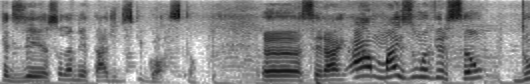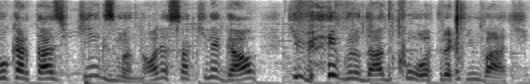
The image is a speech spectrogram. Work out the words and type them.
quer dizer, eu sou da metade dos que gostam. Uh, será... Ah, mais uma versão do cartaz de Kingsman. Olha só que legal, que veio grudado com outro aqui embaixo.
